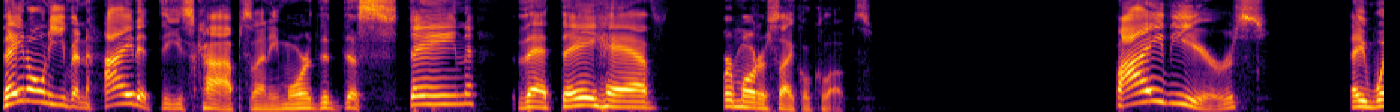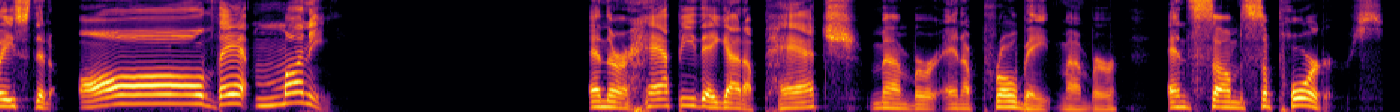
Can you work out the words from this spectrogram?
They don't even hide it, these cops anymore. The disdain that they have for motorcycle clubs. Five years, they wasted all that money. And they're happy they got a patch member and a probate member and some supporters.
